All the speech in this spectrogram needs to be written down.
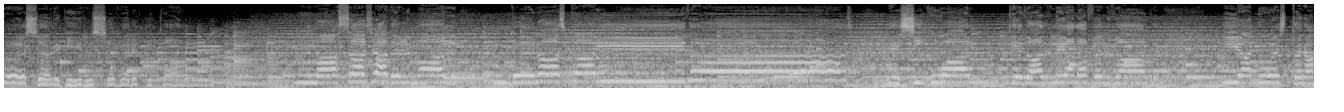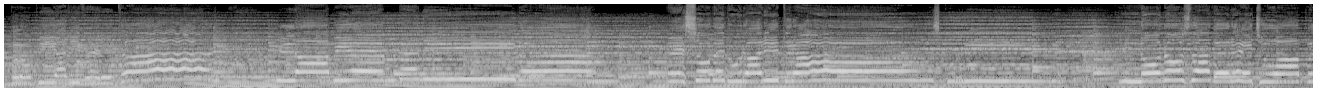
es erguirse vertical, más allá del mal de las caídas. Es igual que darle a la verdad y a nuestra propia libertad la bienvenida. Eso de durar y traer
